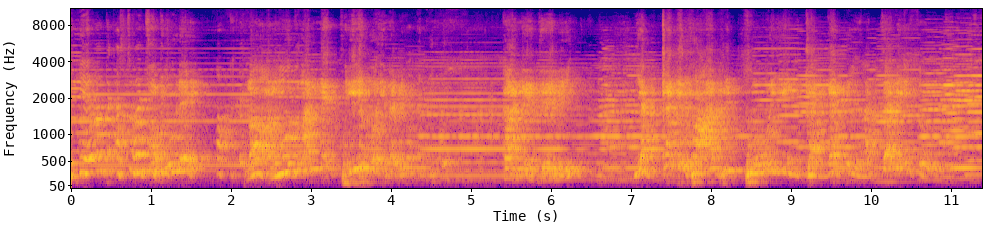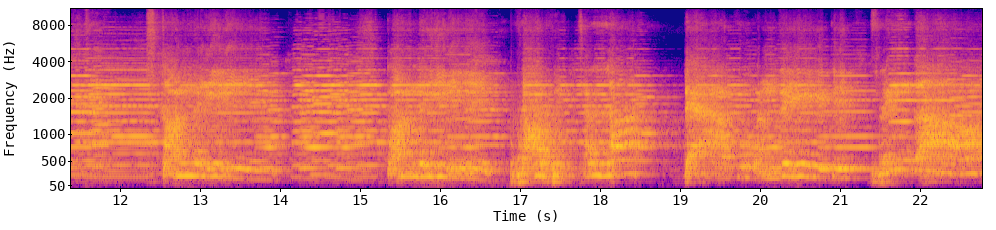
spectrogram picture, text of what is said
ఏమంత కష్టం వచ్చింది? అప్పుడే నా అనుమతులన్నీ తీరిపోయినవి. కానీ దేవి ఎక్కడి ప్రాఫిట్స్ ఇంకెక్కడి నచ్చలేదు. ప్రాఫిట్ చల్లా. బ్యాకు వందేటి శృంగార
